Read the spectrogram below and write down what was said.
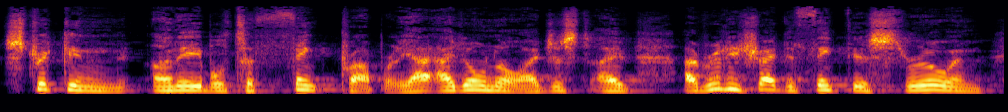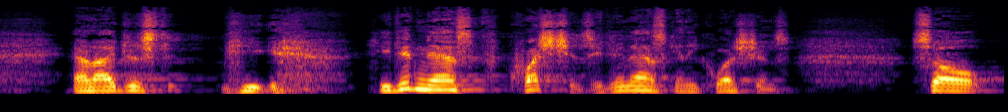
stricken, unable to think properly. I, I don't know. I just, I, I really tried to think this through and, and I just, he, he didn't ask questions. He didn't ask any questions. So,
